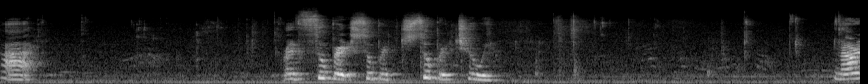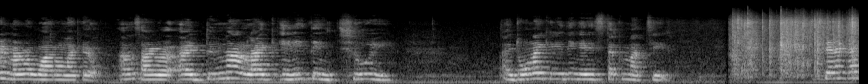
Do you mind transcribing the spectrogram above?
ah, it's super, super, super chewy. Now I remember why I don't like it. I'm sorry, but I do not like anything chewy. I don't like anything getting stuck in my teeth. Then I got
